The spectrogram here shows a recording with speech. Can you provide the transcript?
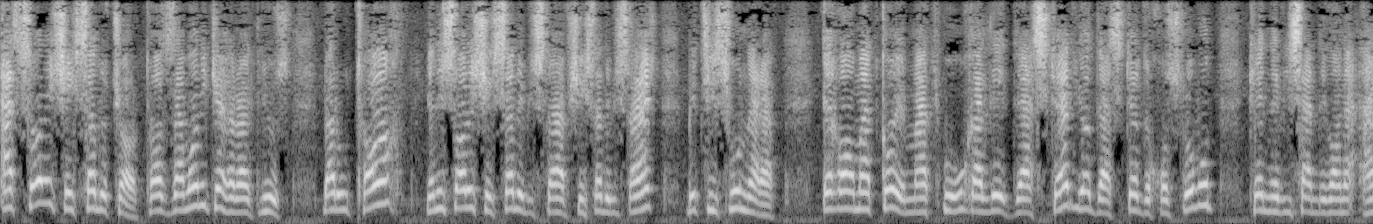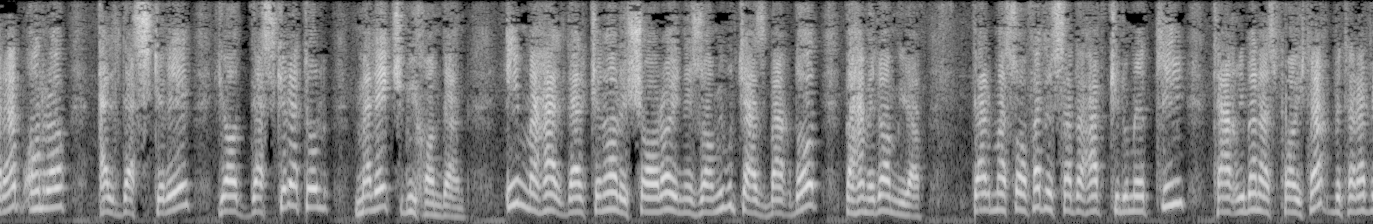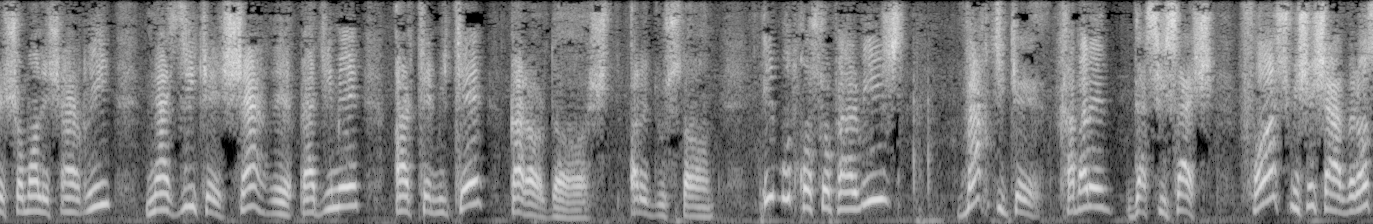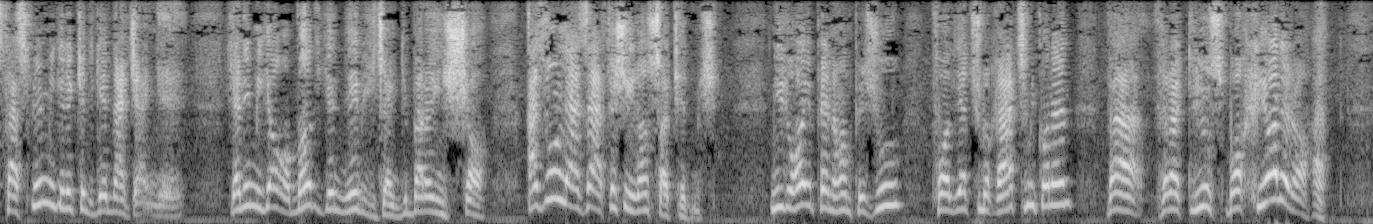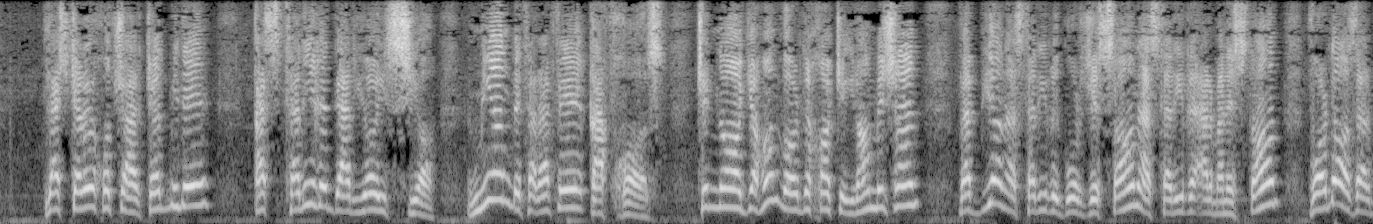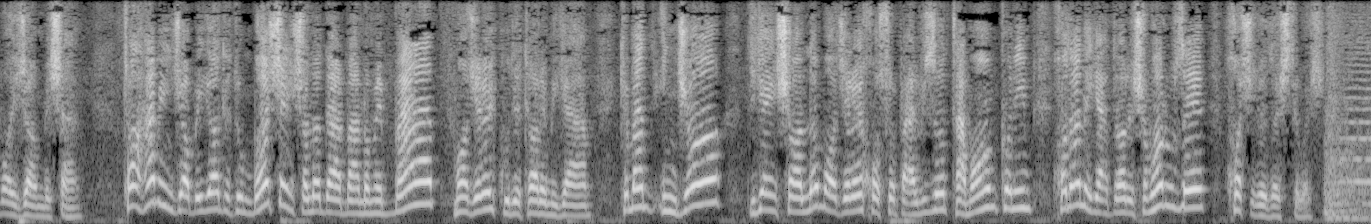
از سال 604 تا زمانی که هراکلیوس بر او تاخت یعنی سال 627 628 به تیسفون نرفت. اقامتگاه مطبوع قلعه دستکر یا دستگرد خسرو بود که نویسندگان عرب آن را الدسکره یا دسکرت الملک میخواندند. این محل در کنار شارای نظامی بود که از بغداد به همدان می‌رفت. در مسافت 107 کیلومتری تقریبا از پایتخت به طرف شمال شرقی نزدیک شهر قدیم آرتمیته قرار داشت. آره دوستان این بود خسرو پرویز. وقتی که خبر دسیسش فاش میشه شهروراز تصمیم می‌گیره که دیگه نجنگه. یعنی میگه آقا ما دیگه نمی جنگی برای این شاه. از اون لحظه ارتش ایران ساکت میشه. نیروهای پنهان پژو فعالیتشون رو قطع می‌کنن و هرکلیوس با خیال راحت لشکرهای خودش حرکت میده. از طریق دریای سیاه میان به طرف قفقاز که ناگهان وارد خاک ایران بشن و بیان از طریق گرجستان از طریق ارمنستان وارد آذربایجان بشن. تا همینجا به یادتون باشه انشالله در برنامه بعد ماجرای کودتا رو میگم که من اینجا دیگه انشالله ماجرای خسرو پرویز رو تمام کنیم. خدا نگهدار شما روز خوشی رو داشته باشید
